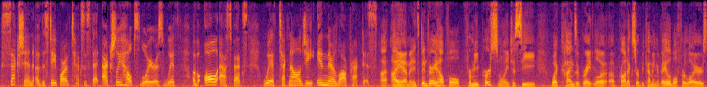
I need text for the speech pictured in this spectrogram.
section of the State Bar of Texas that actually helps lawyers with of all aspects with technology in their law practice. I, I am, and it's been very helpful for me personally to see what kinds of great law, uh, products are becoming available for lawyers.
